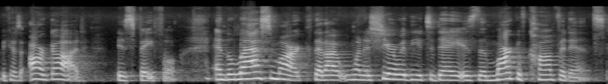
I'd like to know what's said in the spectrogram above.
because our God is faithful. And the last mark that I want to share with you today is the mark of confidence.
